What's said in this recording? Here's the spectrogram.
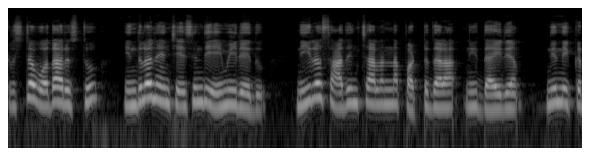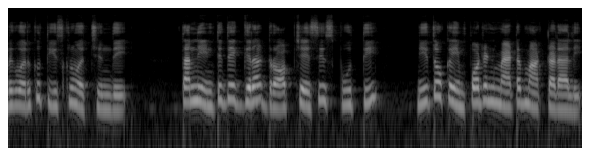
కృష్ణ ఓదారుస్తూ ఇందులో నేను చేసింది ఏమీ లేదు. నీలో సాధించాలన్న పట్టుదల నీ ధైర్యం నిన్ను ఇక్కడి వరకు తీసుకుని వచ్చింది. తన్ని ఇంటి దగ్గర డ్రాప్ చేసి స్ఫూర్తి నీతో ఒక ఇంపార్టెంట్ మ్యాటర్ మాట్లాడాలి.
